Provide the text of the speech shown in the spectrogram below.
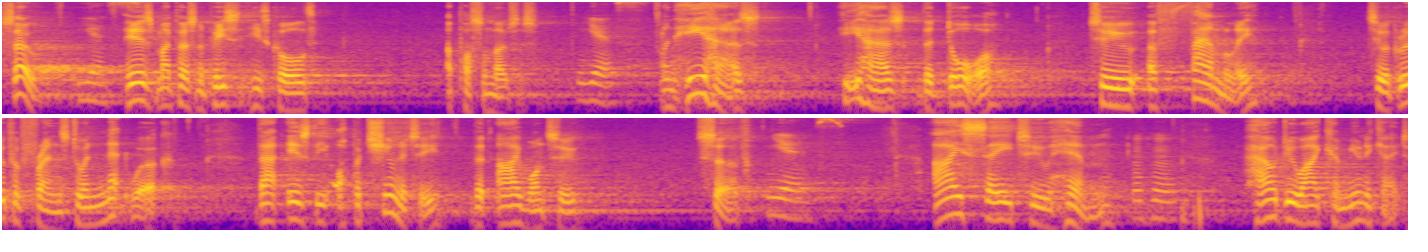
So, yes, here's my person of peace. He's called Apostle Moses. Yes. And he has, he has the door to a family, to a group of friends, to a network that is the opportunity that I want to serve. Yes. I say to him, mm-hmm. How do I communicate?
